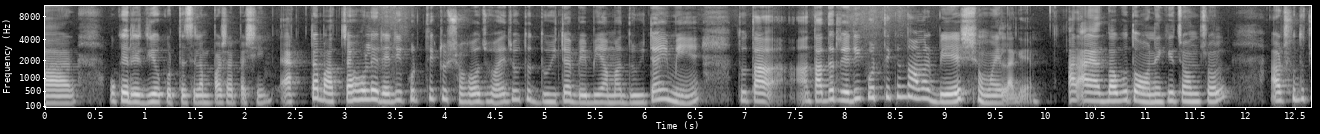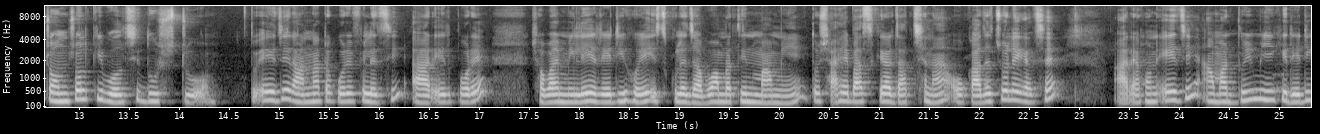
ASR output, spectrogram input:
আর ওকে রেডিও করতেছিলাম পাশাপাশি। একটা বাচ্চা হলে রেডি করতে একটু সহজ হয়। যেহেতু দুইটা বেবি আমার দুইটাই মেয়ে, তো তা, তাদের রেডি করতে কিন্তু আমার বেশ সময় লাগে। আর আয়াতবাবু তো অনেকই চঞ্চল। আর শুধু চঞ্চল কি বলছি, দুষ্টুও। তো এই যে রান্নাটা করে ফেলেছি আর এরপরে সবাই মিলে রেডি হয়ে স্কুলে যাব আমরা তিন মা মেয়ে। তো সাহেব আজকে আর যাচ্ছে না, ও কাজে চলে গেছে। আর এখন এই যে আমার দুই মেয়েকে রেডি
